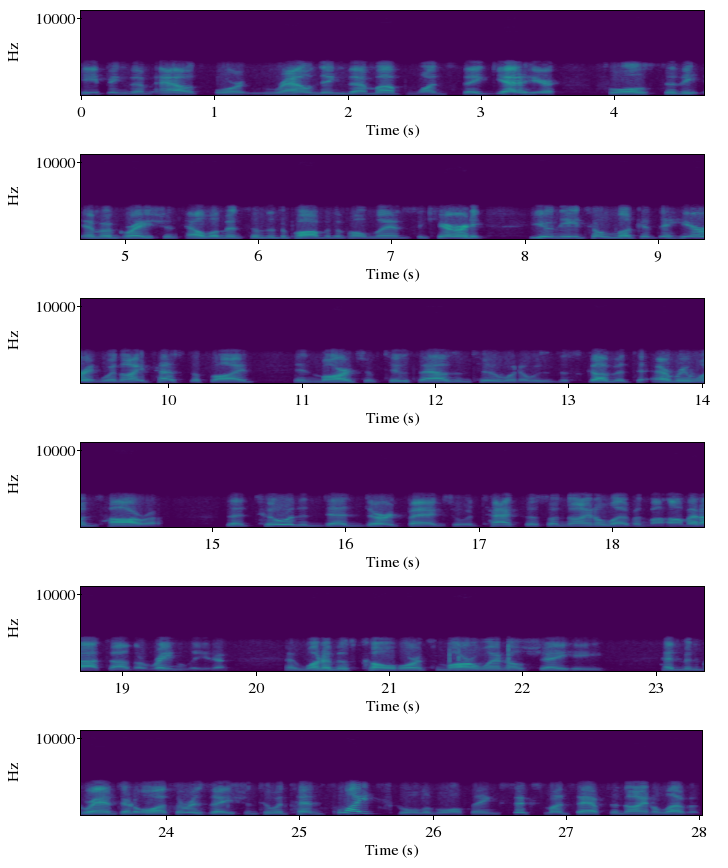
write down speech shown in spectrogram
keeping them out or rounding them up once they get here falls to the immigration elements of the Department of Homeland Security. You need to look at the hearing. When I testified in March of 2002, when it was discovered to everyone's horror that two of the dead dirtbags who attacked us on 9 11, Muhammad Atta, the ringleader, and one of his cohorts, Marwan al Shehhi, had been granted authorization to attend flight school, of all things, six months after 9 11.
